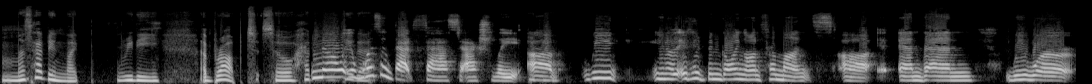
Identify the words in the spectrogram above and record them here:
must have been like really abrupt. So how no, it that? wasn't that fast actually. Uh, we, you know, it had been going on for months, uh, and then we were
